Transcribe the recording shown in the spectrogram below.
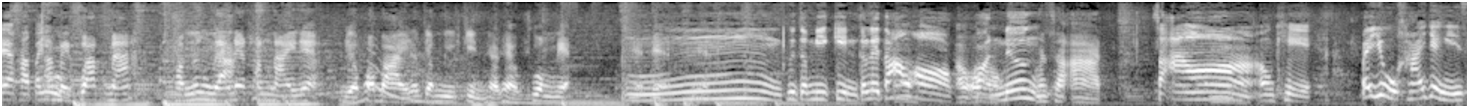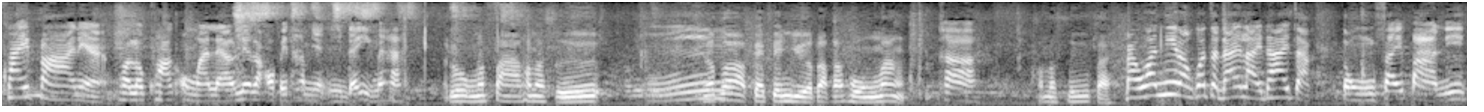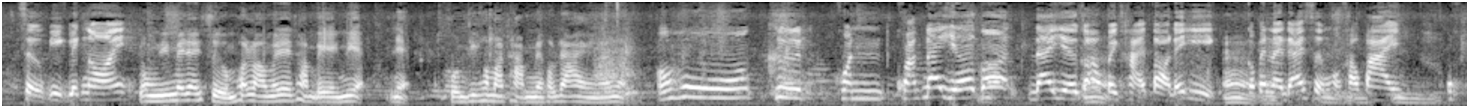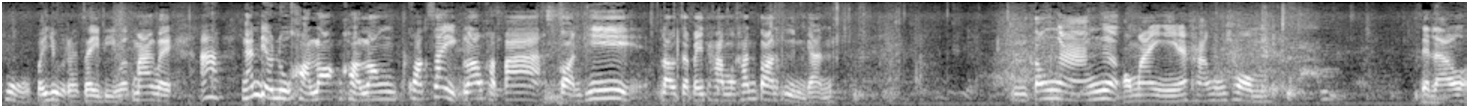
กไส้ออกมาด้วยอะคะป้าอถ้ายู่ไม่ฟักนะพอนึ่งแล้วเนี่ยข้างในเนี่ยเดี๋ยวพอบ่ายแล้วจะมีกลิ่นแถวๆช่วงเนี้ยอืเนี่ยเนี่ยเนี่ยมคือจะมีกลิ่นก็เลยต้องเอาออกเอาก่อนนึ่งมันสะอาด สะอาดโอเค ไปอยู่คะอย่างนี้ไส้ปลาเนี่ย พอเราควักออกมาแล้วเนี่ยเราเอาไปทำอย่างอื่นได้อีกไหมคะลงน้ำปลาเข้ามาซื้ออือมแล้วก็ไปเป็นเหยื่อปลากระพงมั่งค่ะ เขามาซื้อไป แปลว่านี่เราก็จะได้รายได้จากตรงไส้ปลานี่เสริมอีกเล็กน้อย ตรงนี้ไม่ได้เสริมเพราะเราไม่ได้ทำเองเนี่ยเนี่ย คนที่เขามาทำเนี่ยเขาได้อย่างนั้นแหละ โอ้โห คือคนควักได้เยอะก็ได้เยอะก็เอาไปขายต่อได้อีก อ่า ก็เป็นรายได้เสริมของเขาไป โอ้โหไปอยู่เราใจดีมากๆเลย อะ งั้นเดี๋ยวหนูขอลองขอลองควักไส้อีกรอบค่ะป้า ก่อนที่เราจะไปทำขั้นตอนอื่นกัน ต้องง้างเหงือกออกมาอย่างนี้นะคะคุณผู้ชม เสร็จแล้ว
